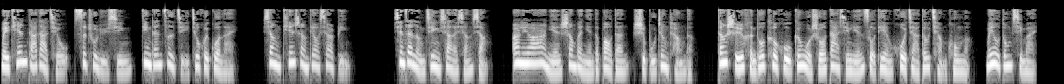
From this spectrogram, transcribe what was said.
每天打打球，四处旅行，订单自己就会过来，像天上掉馅饼。现在冷静下来想想，二零二二年上半年的爆单是不正常的。当时很多客户跟我说，大型连锁店货架都抢空了，没有东西卖。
